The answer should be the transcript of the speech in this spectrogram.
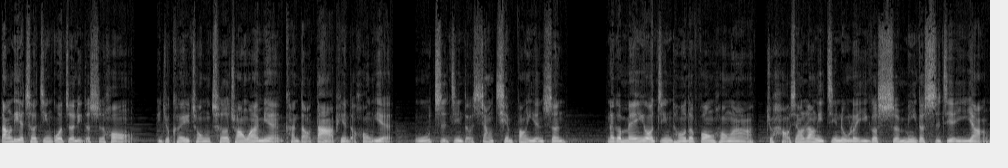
当列车经过这里的时候，你就可以从车窗外面看到大片的红叶。无止境的向前方延伸，那个没有尽头的枫红啊，就好像让你进入了一个神秘的世界一样。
